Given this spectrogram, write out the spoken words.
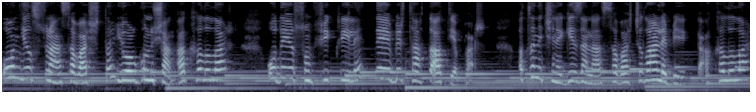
10 yıl süren savaşta yorgun düşen Akalılar Odeus'un fikriyle dev bir tahta at yapar. Atın içine gizlenen savaşçılarla birlikte Akalılar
